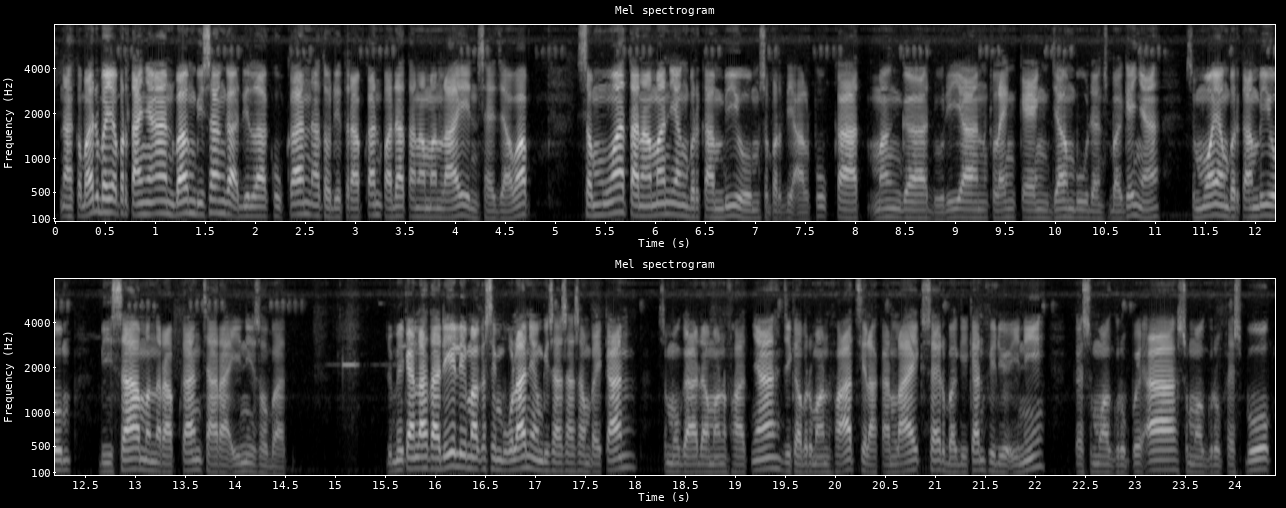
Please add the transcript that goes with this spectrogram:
Nah kemarin banyak pertanyaan, Bang bisa nggak dilakukan atau diterapkan pada tanaman lain? Saya jawab, semua tanaman yang berkambium seperti alpukat, mangga, durian, kelengkeng, jambu, dan sebagainya, semua yang berkambium bisa menerapkan cara ini sobat. Demikianlah tadi 5 kesimpulan yang bisa saya sampaikan. Semoga ada manfaatnya. Jika bermanfaat silahkan like, share, bagikan video ini ke semua grup WA, semua grup Facebook,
